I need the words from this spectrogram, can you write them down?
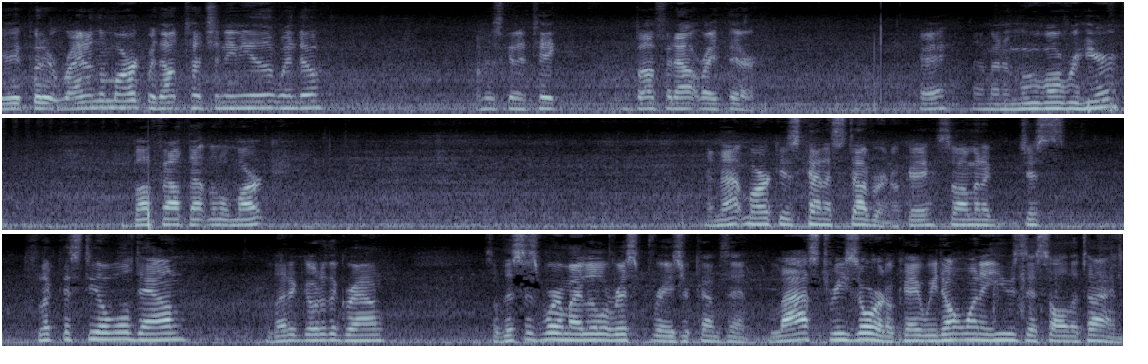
Okay, put it right on the mark without touching any of the window. I'm just gonna take buff it out right there. Okay, I'm gonna move over here, buff out that little mark. And that mark is kind of stubborn, okay? So I'm gonna just flick the steel wool down, let it go to the ground. So this is where my little wrist razor comes in. Last resort, okay? We don't want to use this all the time.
